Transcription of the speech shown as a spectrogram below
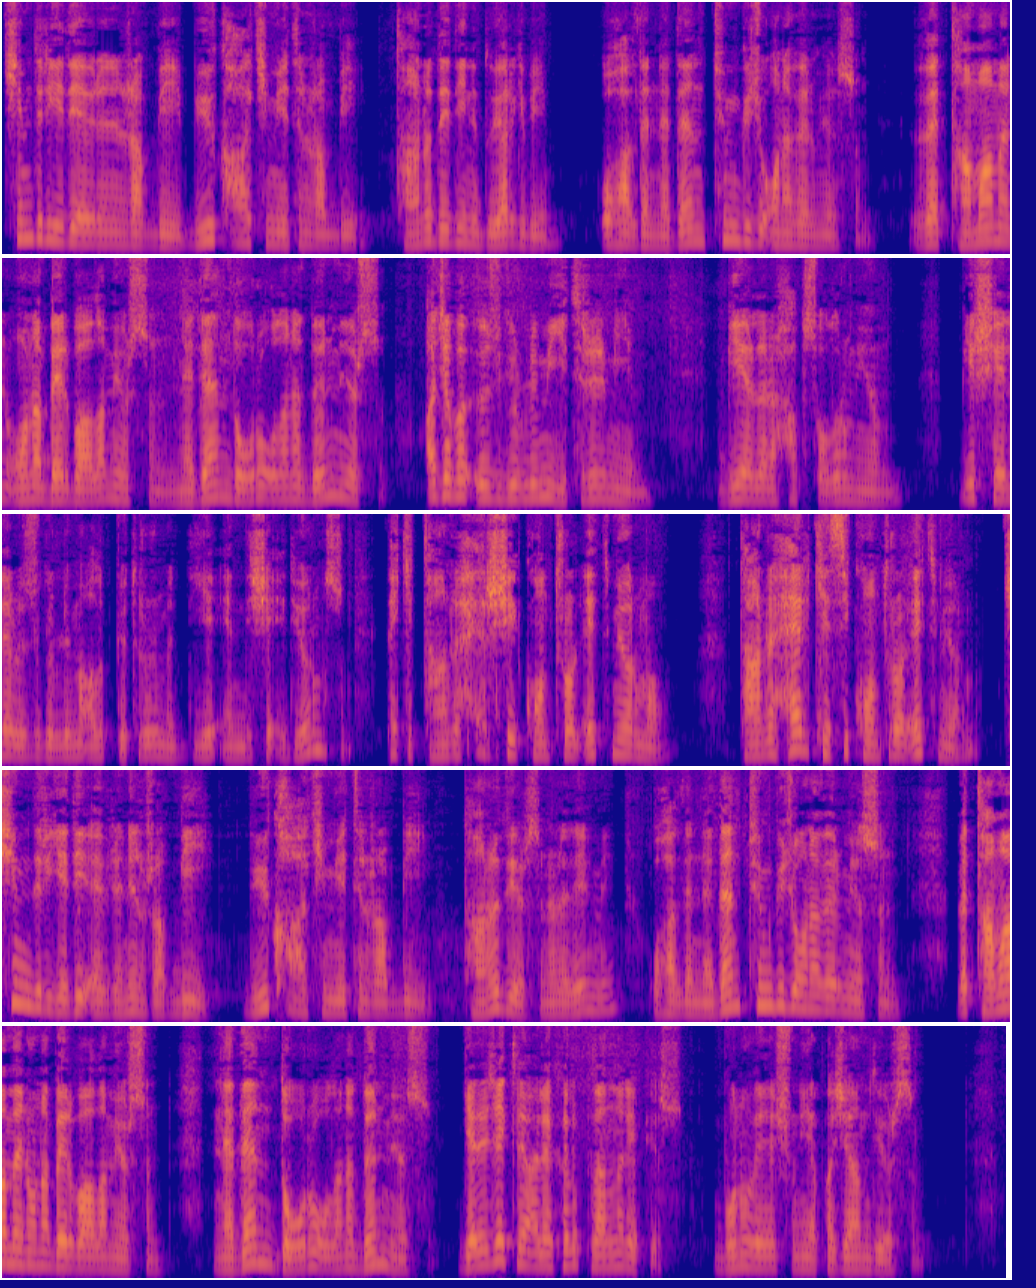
Kimdir yedi evrenin Rabbi, büyük hakimiyetin Rabbi? Tanrı dediğini duyar gibiyim. O halde neden tüm gücü ona vermiyorsun? Ve tamamen ona bel bağlamıyorsun? Neden doğru olana dönmüyorsun? Acaba özgürlüğümü yitirir miyim? Bir yerlere hapsolur muyum? Bir şeyler özgürlüğümü alıp götürür mü diye endişe ediyor musun? Peki Tanrı her şeyi kontrol etmiyor mu? Tanrı herkesi kontrol etmiyor mu? Kimdir yedi evrenin Rabbi? Büyük hakimiyetin Rabbi. Tanrı diyorsun öyle değil mi? O halde neden tüm gücü ona vermiyorsun? Ve tamamen ona bel bağlamıyorsun? Neden doğru olana dönmüyorsun? Gelecekle alakalı planlar yapıyorsun. Bunu veya şunu yapacağım diyorsun.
